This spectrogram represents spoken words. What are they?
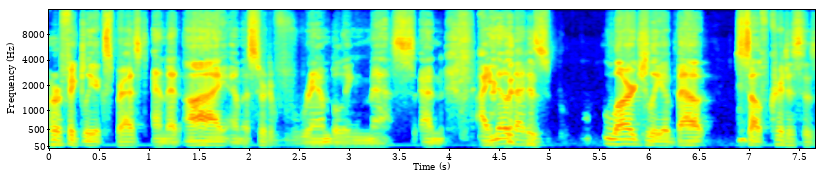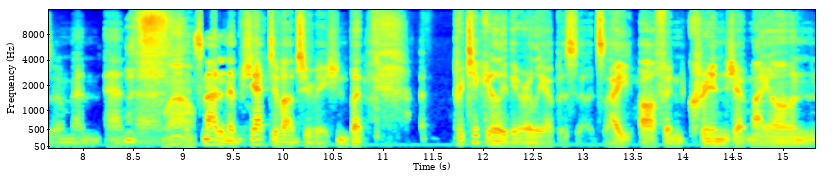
perfectly expressed, and that I am a sort of rambling mess. And I know that is largely about self-criticism and and uh, wow. it's not an objective observation but particularly the early episodes i often cringe at my own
